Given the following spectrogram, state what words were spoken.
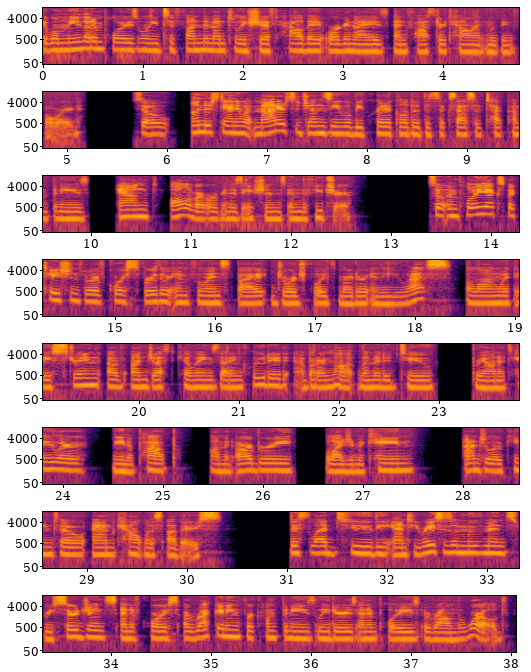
it will mean that employers will need to fundamentally shift how they organize and foster talent moving forward. So, understanding what matters to Gen Z will be critical to the success of tech companies and all of our organizations in the future. So, employee expectations were, of course, further influenced by George Floyd's murder in the US, along with a string of unjust killings that included, but are not limited to, Breonna Taylor, Nina Pop, Ahmaud Arbery, Elijah McClain, Angelo Quinto, and countless others. This led to the anti racism movement's resurgence and, of course, a reckoning for companies, leaders, and employees around the world.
